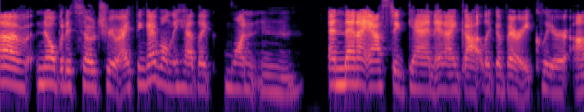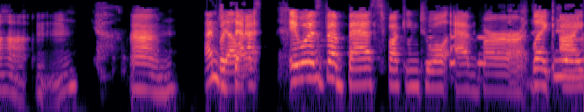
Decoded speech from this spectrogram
um no but it's so true i think i've only had like one mm, and then i asked again and i got like a very clear uh-huh mm, um I'm but jealous. that it was the best fucking tool ever. Like yeah. I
